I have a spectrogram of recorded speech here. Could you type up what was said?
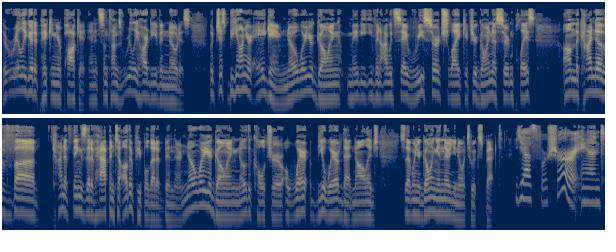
they're really good at picking your pocket, and it's sometimes really hard to even notice. But just be on your A game, know where you're going. Maybe even I would say research, like if you're going to a certain place um, the kind of uh, kind of things that have happened to other people that have been there. Know where you're going, know the culture, aware, be aware of that knowledge, so that when you're going in there, you know what to expect. Yes, for sure. And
